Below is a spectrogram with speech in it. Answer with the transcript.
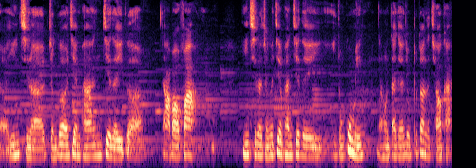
呃，引起了整个键盘界的一个大爆发，引起了整个键盘界的一种共鸣，然后大家就不断的调侃，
